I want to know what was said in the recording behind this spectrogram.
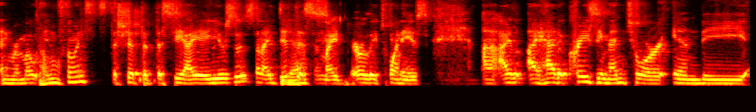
and remote oh. influence. It's the shit that the CIA uses. And I did yes. this in my early 20s. Uh, I, I had a crazy mentor in the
